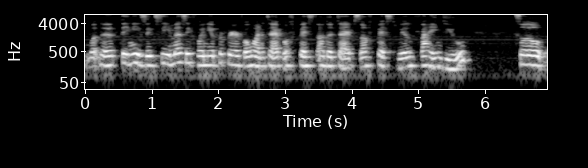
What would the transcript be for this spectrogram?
But the thing is, it seems as if when you prepare for one type of pest, other types of pest will find you. So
